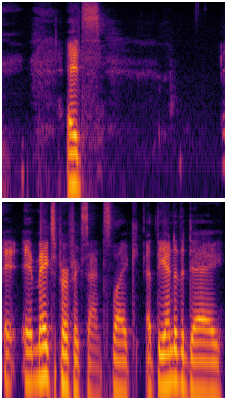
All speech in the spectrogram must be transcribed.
it's, it, it makes perfect sense. Like at the end of the day,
